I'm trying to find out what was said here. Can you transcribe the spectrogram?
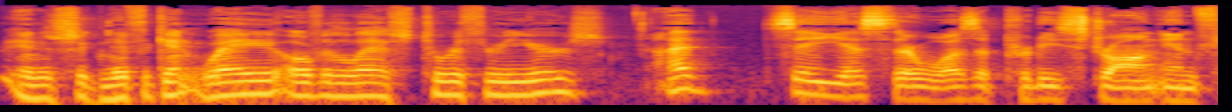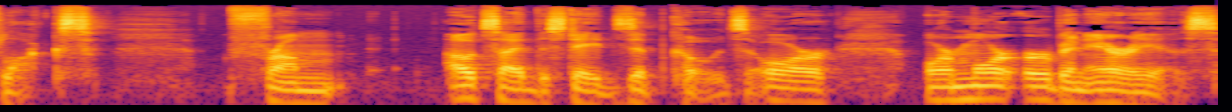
in a significant way over the last two or three years? I'd say yes, there was a pretty strong influx from outside the state zip codes or or more urban areas.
